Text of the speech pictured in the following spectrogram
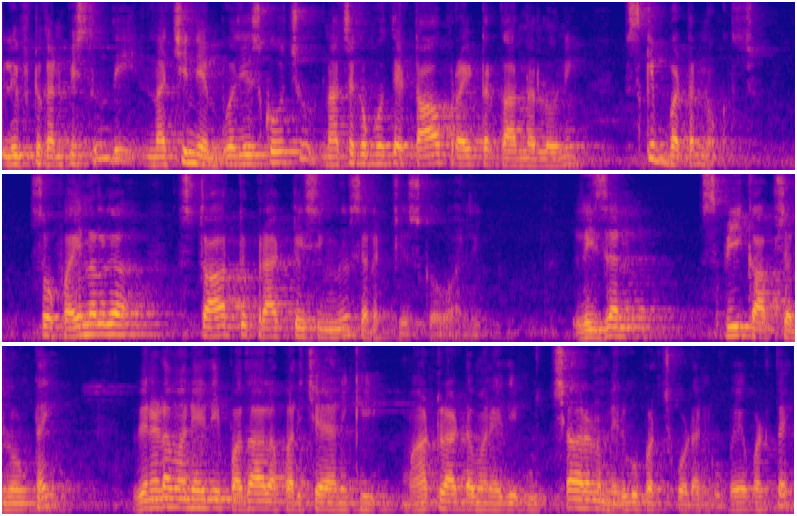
లిఫ్ట్ కనిపిస్తుంది. నచ్చింది ఎంపిక చేసుకోవచ్చు. నచ్చకపోతే టాప్ రైటర్ కార్నర్లోని స్కిప్ బటన్ నొక్కచ్చు. సో ఫైనల్గా స్టార్ట్ ప్రాక్టీసింగ్ను సెలెక్ట్ చేసుకోవాలి. లిజన్ స్పీక్ ఆప్షన్లు ఉంటాయి. వినడం అనేది పదాల పరిచయానికి మాట్లాడడం అనేది ఉచ్చారణ మెరుగుపరచుకోవడానికి ఉపయోగపడతాయి.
